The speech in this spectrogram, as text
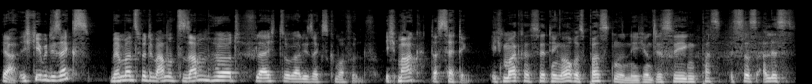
Ja, ich gebe die 6. Wenn man es mit dem anderen zusammenhört, vielleicht sogar die 6,5. Ich mag das Setting. Ich mag das Setting auch, es passt nur nicht und deswegen passt, ist das alles.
